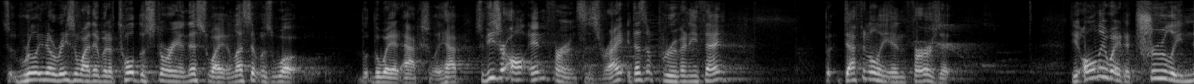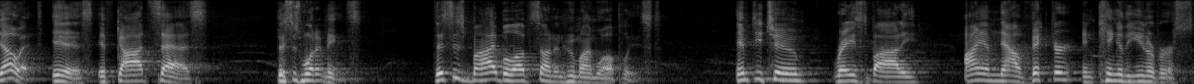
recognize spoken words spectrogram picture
So, really, no reason why they would have told the story in this way unless it was what, the way it actually happened. So, these are all inferences, right? It doesn't prove anything, but definitely infers it. The only way to truly know it is if God says, This is what it means. This is my beloved Son in whom I'm well pleased empty tomb, raised body. I am now victor and king of the universe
